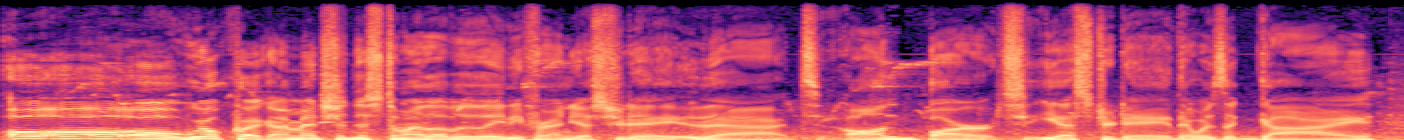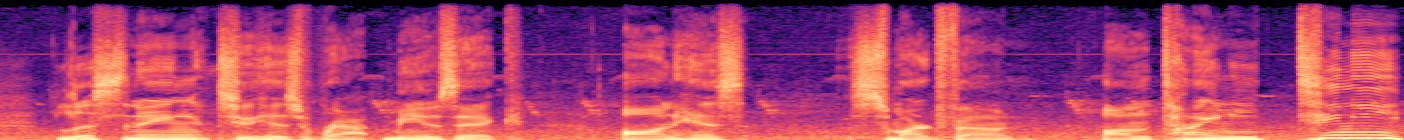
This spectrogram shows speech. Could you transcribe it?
Oh, oh, oh, oh, real quick. I mentioned this to my lovely lady friend yesterday that on BART yesterday, there was a guy listening to his rap music on his smartphone on tiny, tinny,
